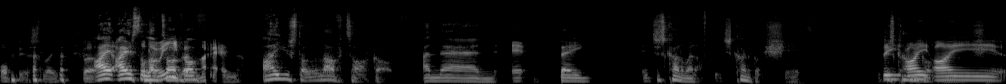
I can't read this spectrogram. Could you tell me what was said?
obviously. But I, I used to love Tarkov. then, I used to love Tarkov, and then it they it just kind of went off. It just kind of got shit. It just See, kinda I got I shit.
